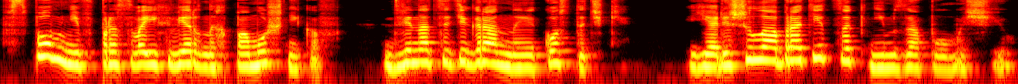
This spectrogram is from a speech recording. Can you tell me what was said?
Вспомнив про своих верных помощников, двенадцатигранные косточки, я решила обратиться к ним за помощью.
